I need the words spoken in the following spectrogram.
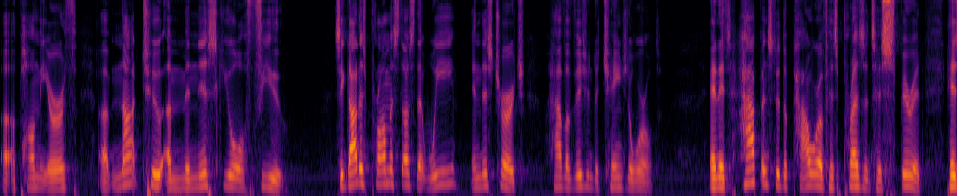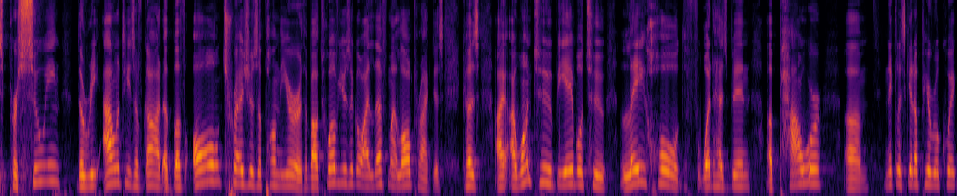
uh, upon the earth, uh, not to a minuscule few. See, God has promised us that we in this church have a vision to change the world. And it happens through the power of His presence, His Spirit, His pursuing the realities of God above all treasures upon the earth. About 12 years ago, I left my law practice because I, I, want to be able to lay hold for what has been a power. Um, Nicholas, get up here real quick.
